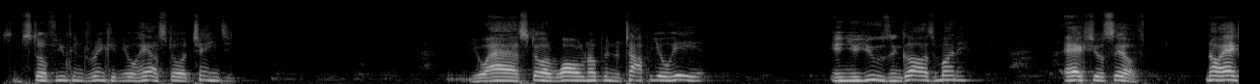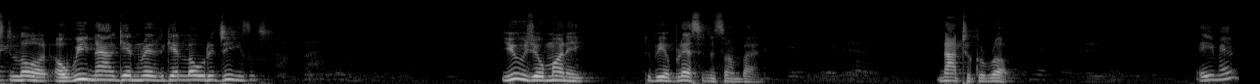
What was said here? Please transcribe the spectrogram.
some stuff you can drink and your hair start changing, your eyes start walling up in the top of your head, and you're using God's money, ask yourself, no, ask the Lord, are we now getting ready to get loaded, Jesus? Use your money to be a blessing to somebody, not to corrupt. Amen.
